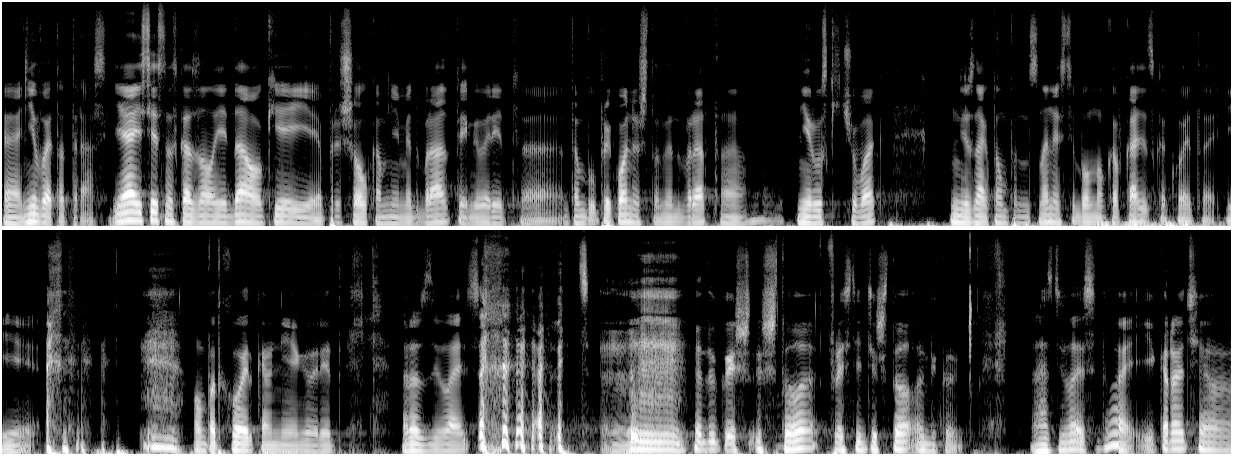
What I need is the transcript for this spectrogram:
не в этот раз. Я, естественно, сказал ей, да, окей, пришел ко мне медбрат и говорит, э, там был прикольно, что медбрат э, не русский чувак, не знаю, кто он по национальности был, но кавказец какой-то, и он подходит ко мне и говорит, раздевайся. Я такой, что? Простите, что? Он такой, раздевайся, давай. И, короче,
